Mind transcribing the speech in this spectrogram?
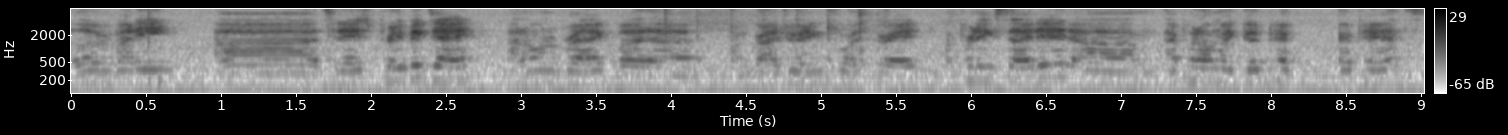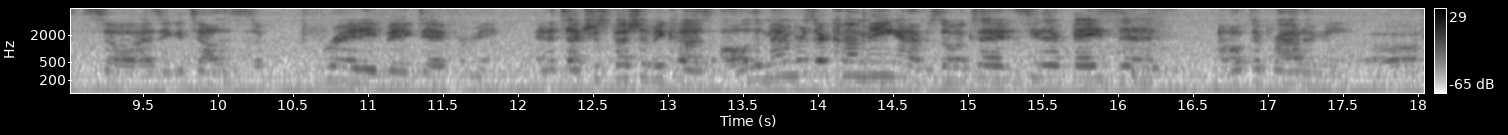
Hello, everybody. Uh, today's a pretty big day. I don't want to brag, but uh, graduating fourth grade. I'm pretty excited. Um, I put on my good pair of pants, so as you can tell, this is a pretty big day for me. And it's extra special because all the members are coming, and I'm so excited to see their faces. I hope they're proud of me. Oh,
